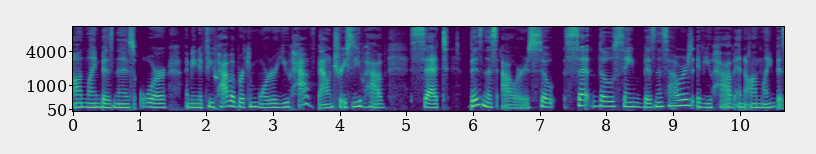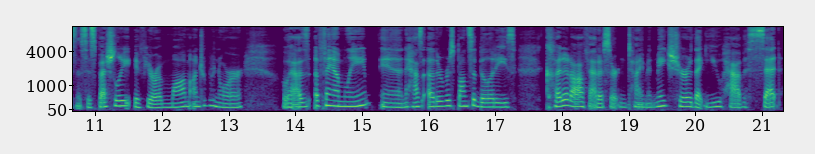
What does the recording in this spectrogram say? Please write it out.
online business or I mean if you have a brick and mortar you have boundaries you have set business hours. So set those same business hours if you have an online business especially if you're a mom entrepreneur who has a family and has other responsibilities cut it off at a certain time and make sure that you have set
